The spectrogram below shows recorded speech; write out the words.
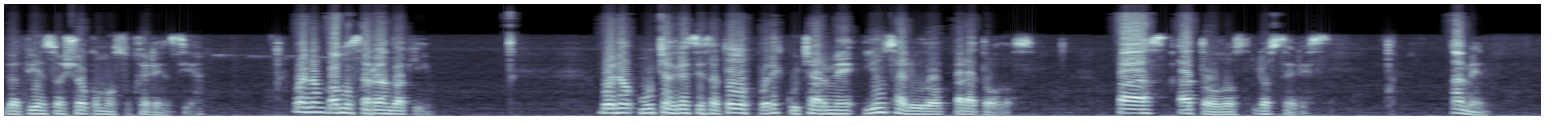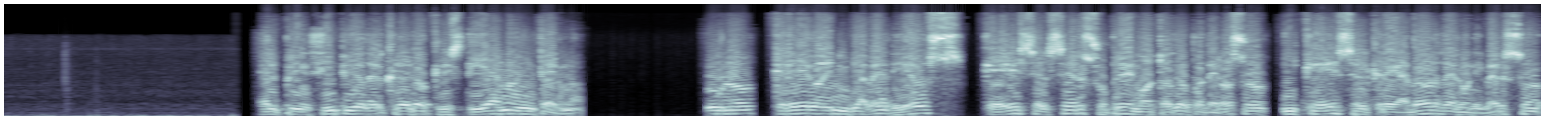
lo pienso yo como sugerencia. Bueno, vamos cerrando aquí. Bueno, muchas gracias a todos por escucharme y un saludo para todos. Paz a todos los seres. Amén. El principio del credo cristiano interno. 1. Creo en Yahvé Dios, que es el Ser Supremo Todopoderoso, y que es el Creador del universo,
